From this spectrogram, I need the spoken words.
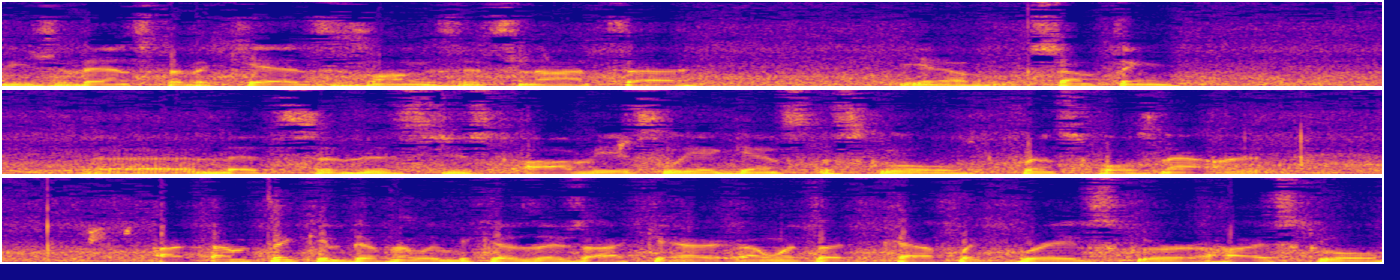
these events for the kids as long as it's not uh, you know something uh, that's uh, that's just obviously against the school principles now I, am thinking differently because there's I, can, I went to Catholic grade school or high school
